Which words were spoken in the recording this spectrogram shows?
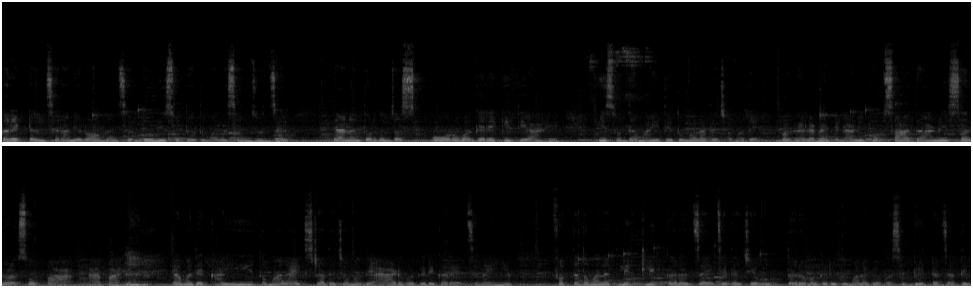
करेक्ट आन्सर आणि रॉंग आन्सर दोन्हीसुद्धा तुम्हाला समजून जाईल. त्यानंतर तुमचा स्कोर वगैरे किती आहे ही सुद्धा माहिती तुम्हाला त्याच्यामध्ये बघायला भेटेल. आणि खूप साधा आणि सरळ सोपा ॲप आहे. त्यामध्ये काहीही तुम्हाला एक्स्ट्रा त्याच्यामध्ये ॲड वगैरे करायचं नाही आहे फक्त तुम्हाला क्लिक क्लिक करत जायचे त्याचे उत्तरं वगैरे तुम्हाला व्यवस्थित भेटत जातील.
